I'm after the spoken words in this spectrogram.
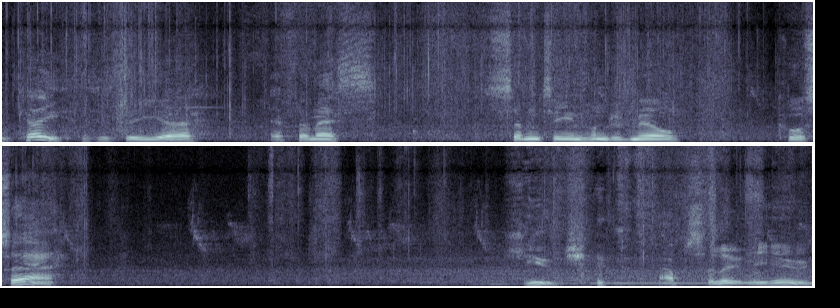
Okay, this is the uh, FMS 1700mm Corsair. Huge, absolutely huge.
